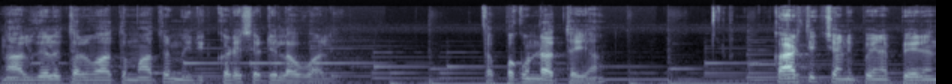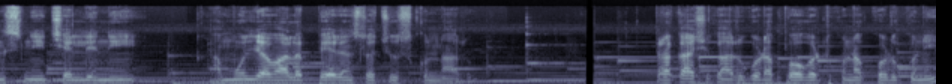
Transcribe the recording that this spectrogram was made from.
నాలుగేళ్ళ తర్వాత మాత్రం మీరు ఇక్కడే సెటిల్ అవ్వాలి. తప్పకుండా అత్తయ్య. కార్తిక్ చనిపోయిన పేరెంట్స్ని చెల్లిని అమూల్య వాళ్ళ పేరెంట్స్లో చూసుకున్నారు. ప్రకాష్ గారు కూడా పోగొట్టుకున్న కొడుకుని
